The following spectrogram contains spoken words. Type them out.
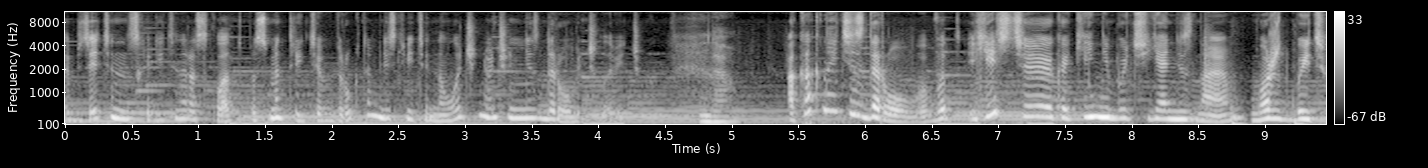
обязательно сходите на расклад. Посмотрите, вдруг там действительно очень-очень нездоровый человечек. Да. А как найти здорового? Вот есть э, какие-нибудь, я не знаю, может быть,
